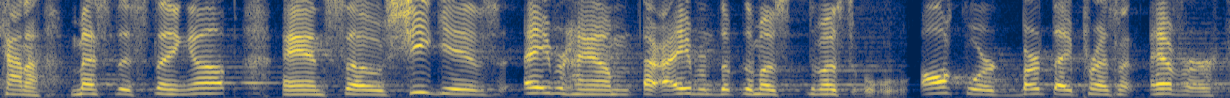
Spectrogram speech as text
kind of messed this thing up. And so she gives Abraham, uh, Abram the, the, most, the most awkward birthday present ever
